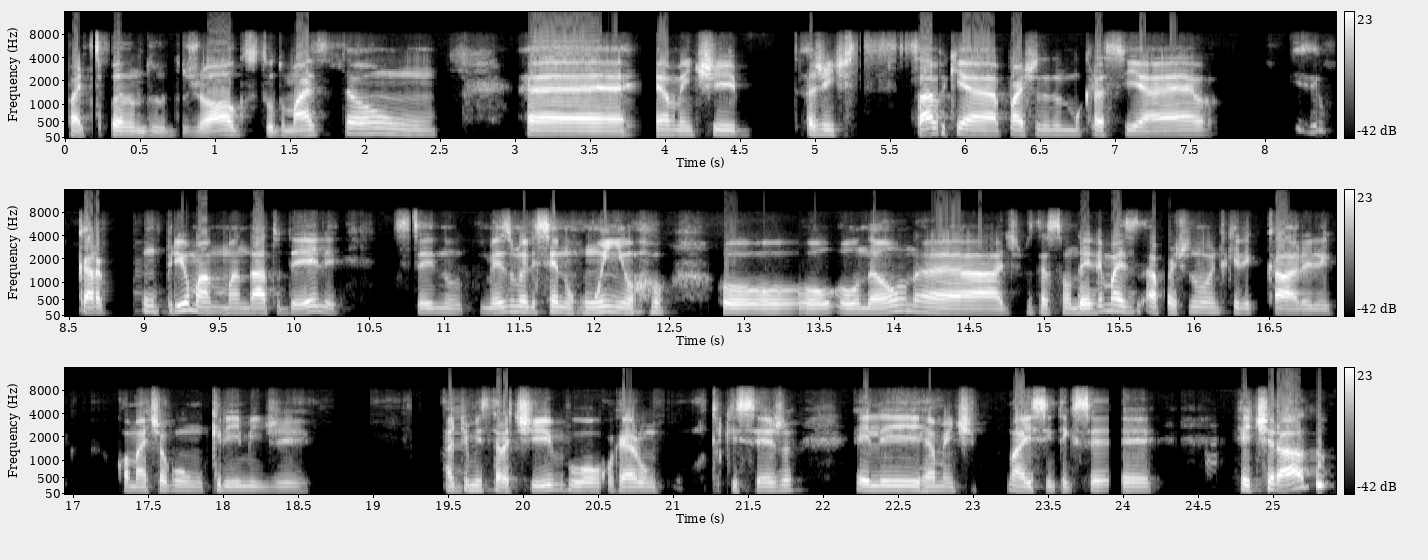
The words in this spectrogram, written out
participando do, dos jogos tudo mais. Então, é, realmente, a gente sabe que a parte da democracia é o cara cumprir o mandato dele, sendo, mesmo ele sendo ruim ou, ou, ou não na né, administração dele, mas a partir do momento que ele, cara, ele comete algum crime de administrativo ou qualquer um outro que seja, ele realmente aí sim tem que ser retirado.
